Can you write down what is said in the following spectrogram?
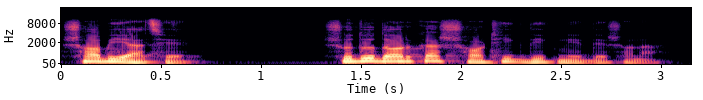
সবই আছে। শুধু দরকার সঠিক দিক নির্দেশনা।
